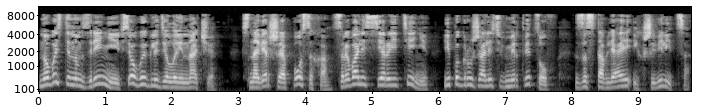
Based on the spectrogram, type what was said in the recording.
Но в истинном зрении все выглядело иначе. С навершия посоха срывались серые тени и погружались в мертвецов, заставляя их шевелиться.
